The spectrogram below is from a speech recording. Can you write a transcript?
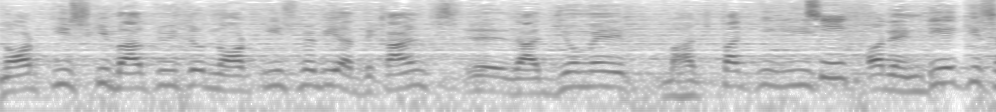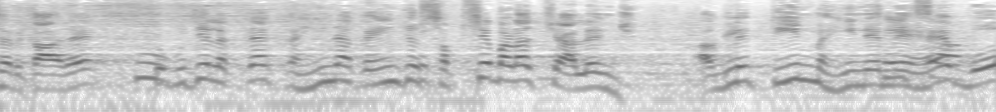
नॉर्थ ईस्ट की बात हुई तो नॉर्थ ईस्ट में भी अधिकांश राज्यों में भाजपा की ही और एनडीए की सरकार है। तो मुझे लगता है कहीं ना कहीं जो सबसे बड़ा चैलेंज अगले तीन महीने में है वो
